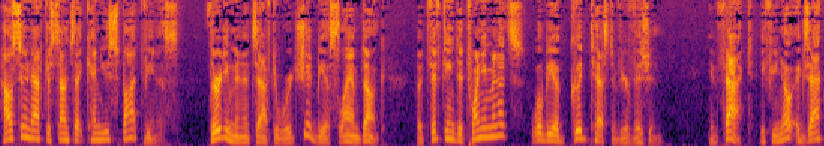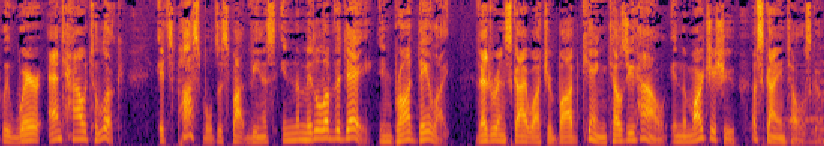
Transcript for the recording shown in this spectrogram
How soon after sunset can you spot Venus? 30 minutes afterward should be a slam dunk, but 15 to 20 minutes will be a good test of your vision. In fact, if you know exactly where and how to look, it's possible to spot Venus in the middle of the day, in broad daylight. Veteran skywatcher Bob King tells you how in the March issue of Sky and Telescope.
